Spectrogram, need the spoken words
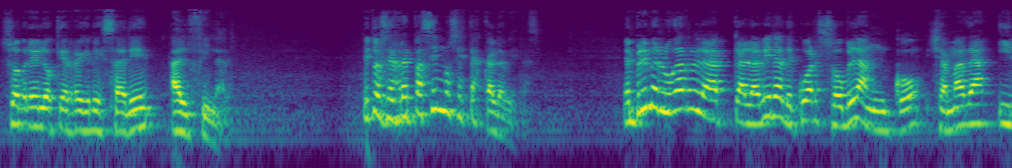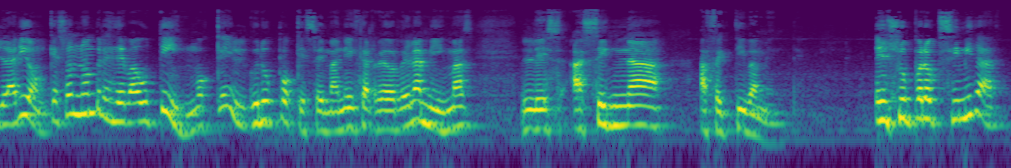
sobre lo que regresaré al final. Entonces, repasemos estas calaveras. En primer lugar, la calavera de cuarzo blanco llamada Hilarión, que son nombres de bautismos que el grupo que se maneja alrededor de las mismas les asigna afectivamente. En su proximidad,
